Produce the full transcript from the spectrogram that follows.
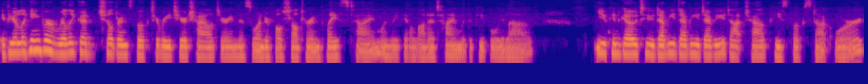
If you're looking for a really good children's book to read to your child during this wonderful shelter in place time when we get a lot of time with the people we love, you can go to www.childpeacebooks.org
